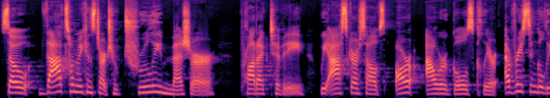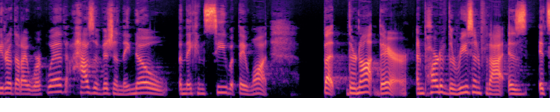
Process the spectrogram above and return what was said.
So that's when we can start to truly measure productivity, we ask ourselves, are our goals clear? Every single leader that I work with has a vision. They know and they can see what they want. But they're not there. And part of the reason for that is it's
